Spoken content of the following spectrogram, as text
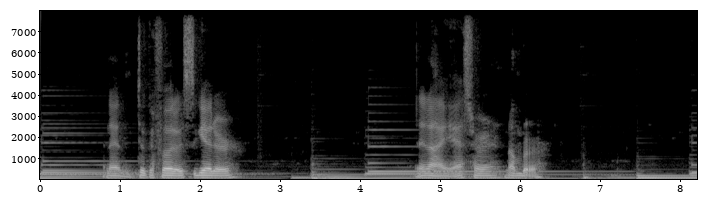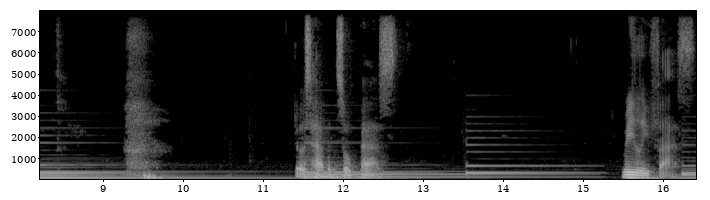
and then took a photos together. And I asked her number. Those happened so fast. Really fast.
